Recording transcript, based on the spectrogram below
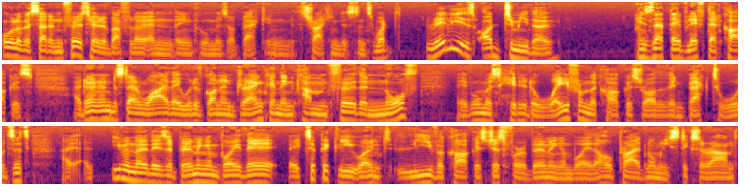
all of a sudden, first herd of buffalo and the Nkuhumas are back in striking distance. What really is odd to me, though, is that they've left that carcass. I don't understand why they would have gone and drank and then come further north. They've almost headed away from the carcass rather than back towards it. I, even though there's a Birmingham boy there, they typically won't leave a carcass just for a Birmingham boy. The whole pride normally sticks around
